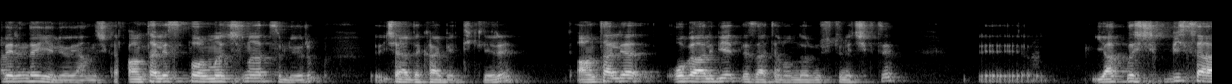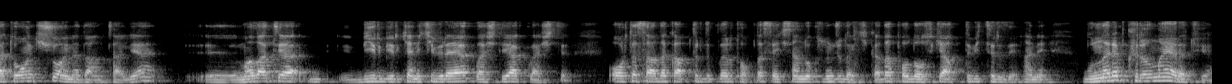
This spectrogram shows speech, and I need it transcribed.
Haberinde geliyor yanlış. Antalya Spor maçını hatırlıyorum. E, içeride kaybettikleri. Antalya o galibiyetle zaten onların üstüne çıktı. E, yaklaşık 1 saat 10 kişi oynadı Antalya. E, Malatya 1-1 iken 2-1'e yaklaştı yaklaştı. Orta sahada kaptırdıkları topla 89. dakikada Podolski attı bitirdi. Hani bunlar hep kırılma yaratıyor.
